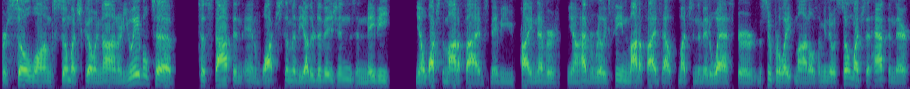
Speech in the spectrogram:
for so long so much going on. Are you able to to stop and, and watch some of the other divisions and maybe you know, watch the modifieds. Maybe you probably never, you know, haven't really seen modifieds out much in the Midwest or the super late models. I mean, there was so much that happened there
